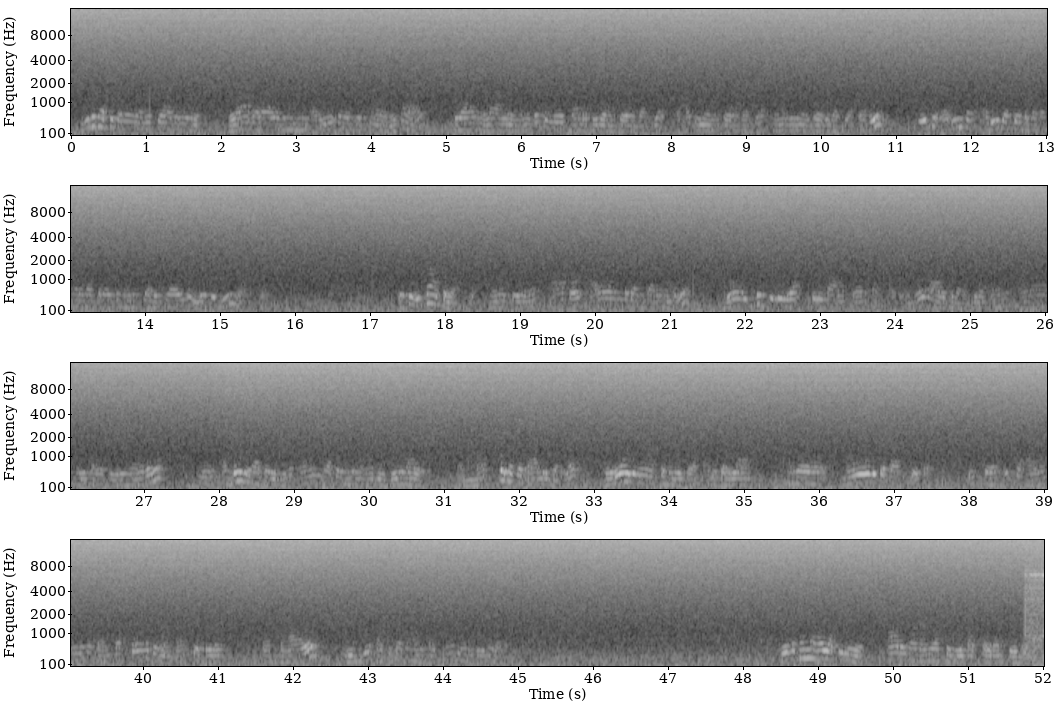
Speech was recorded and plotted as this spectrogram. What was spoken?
ඊට පස්සේ තමයි මිනිස්යා මේ හොයා බලාගෙන ඉන්න පරිවර්තන ප්‍රශ්නාව නිසා හොයාගෙන හොයාගෙන යනකොට මේ බඩ පිළිවන් තෝරන ගැතිය, අහතිනවන් තෝරන ගැතිය, මොනදිනවන් තෝරන ගැතිය වගේ ඒක අදීත අදීතයෙන් පටන් අරගත්තට මිනිස්සු අධිකාරියට ලෝකෙ දිනුවා. ඒක විකාශනයක්. මොනවද කියන්නේ ආපෝ හරවන්න බැරි තරමටම දෝවිච්ච පිළිලයක් පිළිකාවක් වඩපත්. දෝගාවචරය කියන්නේ ආ මේ බව තේරුම් අරගෙන මේ අදේ රට විදිහට කලින් රට විදිහට ආදී දේවල් මත්තකට දාලි කරලා ප්‍රයෝජනවත් මේක අඩු කරලා අර මූලික තත්ත්වයට ඒක එක ආරම්භයක සංකප්ප කරන පුළුවන් පැත්තේ ශ්‍රද්ධාව විද්‍ය ප්‍රතිපදාන ප්‍රශ්න දිනු කරනවා. ඒක තමයි අපි මේ කාර්යනාමයක් පිළිබඳව කරගත්තේ.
